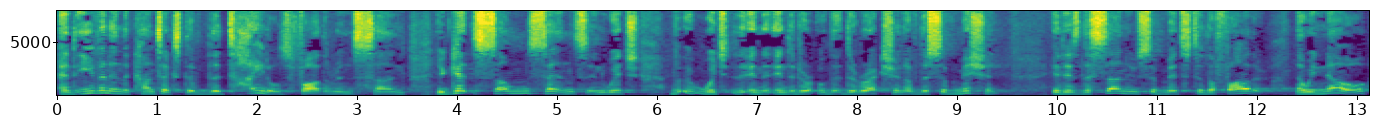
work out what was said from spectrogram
And even in the context of the titles Father and Son, you get some sense in which, which in, in the, the direction of the submission. It is the Son who submits to the Father. Now we know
